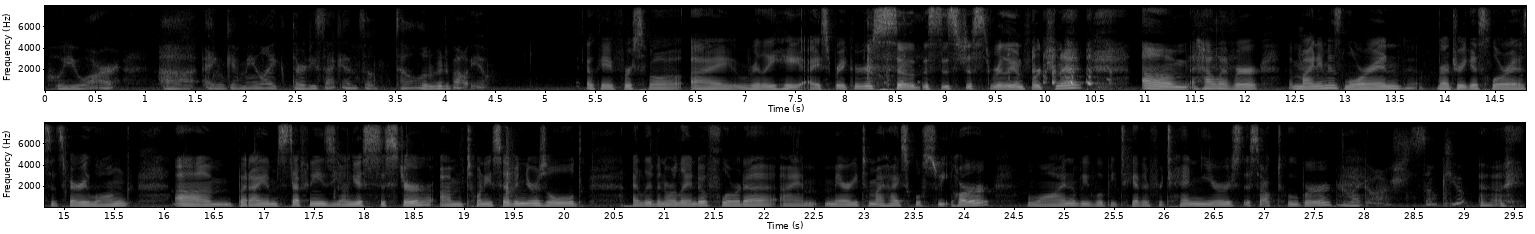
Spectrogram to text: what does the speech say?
who you are, uh, and give me like 30 seconds to tell a little bit about you. Okay, first of all, I really hate icebreakers, so this is just really unfortunate. Um, however, my name is Lauren Rodriguez Flores. It's very long, um, but I am Stephanie's youngest sister. I'm 27 years old. I live in Orlando, Florida. I am married to my high school sweetheart. Juan. We will be together for 10 years this October. Oh my gosh, so cute. Uh,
